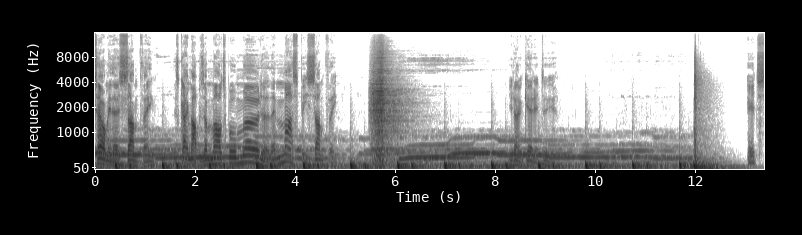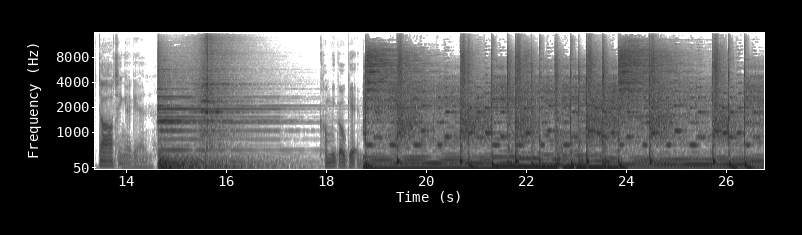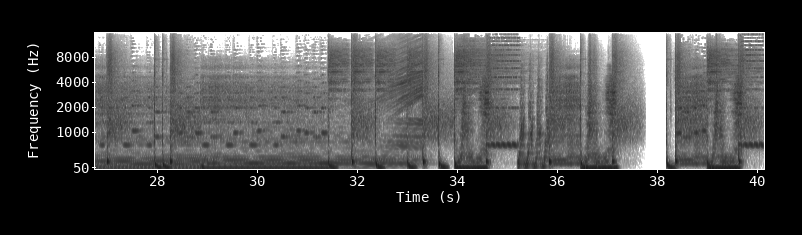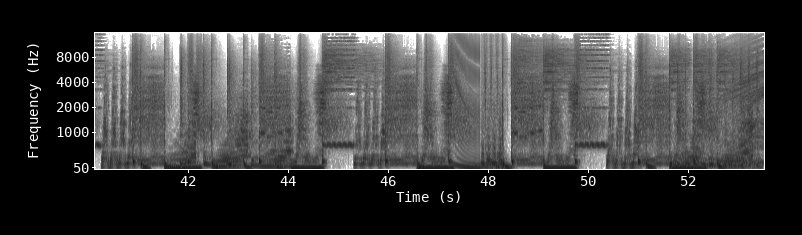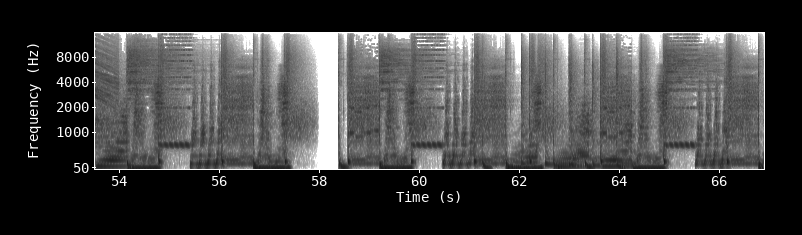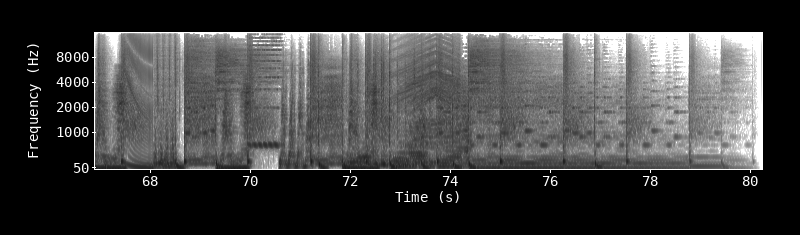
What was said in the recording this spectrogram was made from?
tell me there's something. This came up as a multiple murder. There must be something. You don't get it, do you? It's starting again. Can we go get him? Thank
